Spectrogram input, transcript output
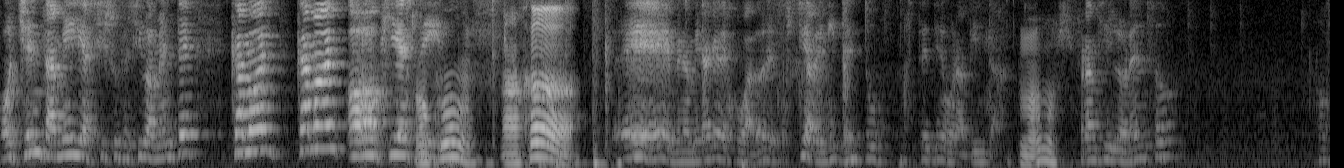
80.000 y así sucesivamente. Come on, come on. Oh, Kieslin. Ajá. Eh, eh, pero mira que de jugadores. Hostia, Benítez, tú. Este tiene buena pinta. Vamos. Francis Lorenzo. Ojo.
